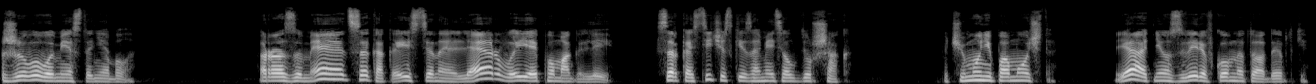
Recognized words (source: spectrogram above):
живого места не было. «Разумеется, как истинный Лер, вы ей помогли», — саркастически заметил Дюршак. «Почему не помочь-то? Я отнес зверя в комнату адептки.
